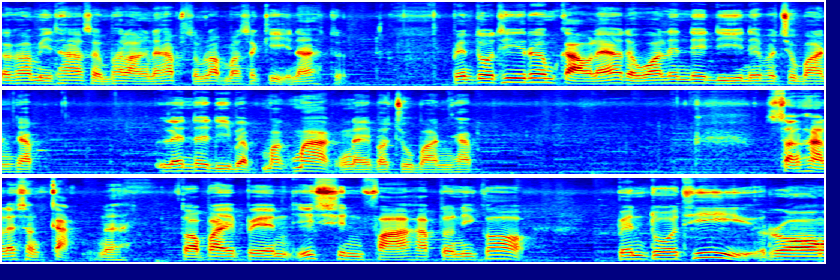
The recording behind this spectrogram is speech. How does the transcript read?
แล้วก็มีท่าเสริมพลังนะครับสำหรับมาสกินะ เป็นตัวที่เริ่มเก่าแล้ว แต่ว่าเล่นได้ดีในปัจจุบันครับ เล่นได้ดีแบบมาก ๆ ในปัจจุบันครับ สังหารและสังกัดนะ ต่อไปเป็นอิชินฟ้าครับ ตัวนี้ก็เป็นตัวที่รอง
